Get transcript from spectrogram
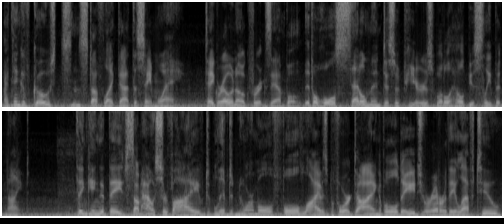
I think of ghosts and stuff like that the same way. Take Roanoke, for example. If a whole settlement disappears, what'll help you sleep at night? Thinking that they somehow survived, lived normal, full lives before dying of old age wherever they left to?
